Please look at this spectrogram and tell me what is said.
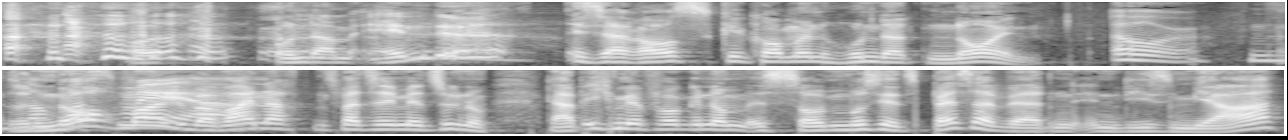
Und, und am Ende ist er rausgekommen 109. Oh. Also Noch was nochmal mehr. über Weihnachten zwei Zentimeter zugenommen. Da habe ich mir vorgenommen, es soll, muss jetzt besser werden in diesem Jahr.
